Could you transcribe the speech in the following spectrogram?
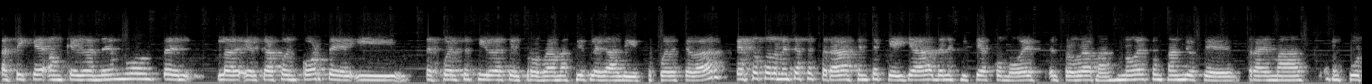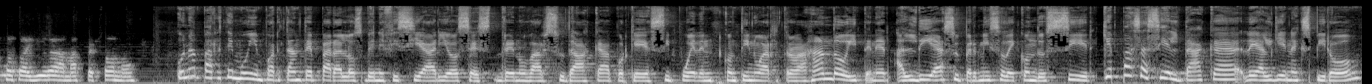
Así que aunque ganemos el, el caso en corte y después decida que el programa sí es legal y se puede quedar, eso solamente afectará a gente que ya beneficia como es el programa. No es un cambio que trae más recursos o ayuda a más personas. Una parte muy importante para los beneficiarios es renovar su DACA porque así pueden continuar trabajando y tener al día su permiso de conducir. ¿Qué pasa si el DACA de alguien expiró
